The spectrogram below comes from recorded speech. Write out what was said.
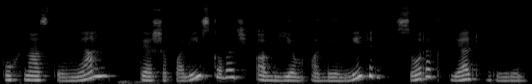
Пухнастий нянь, теж ополіскувач, об'єм 1 літр 45 гривень.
